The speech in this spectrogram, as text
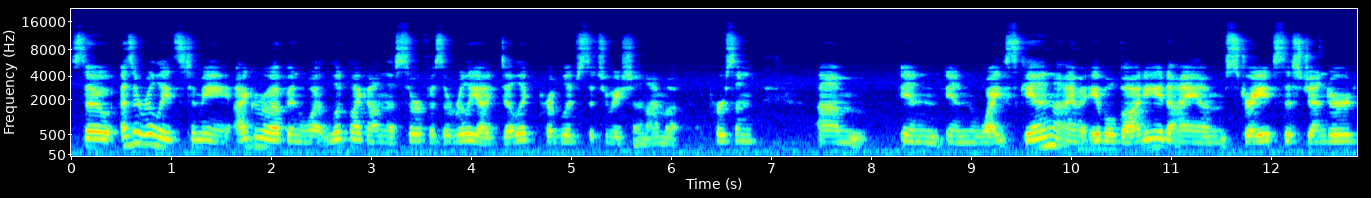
So, as it relates to me, I grew up in what looked like on the surface a really idyllic, privileged situation. I'm a person um, in in white skin. I am able-bodied. I am straight, cisgendered.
